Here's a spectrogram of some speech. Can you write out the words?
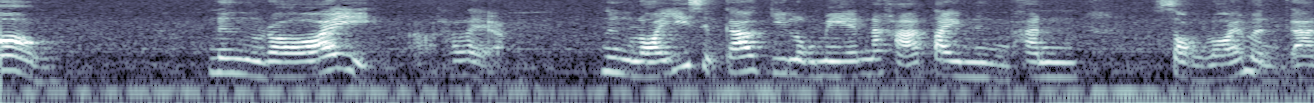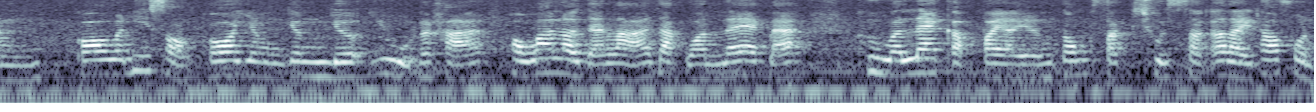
อง 100อ่าเท่าไหร่อะ129 กิโลเมตรนะคะไต่1,200 เหมือนกัน ก็วันที่ 2 ก็ยังยังเยอะอยู่นะคะ เพราะว่าเราจะล้าจากวันแรกแล้ว คือวันแรกกลับไปยังต้องซักชุดซักอะไร ถ้าฝน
